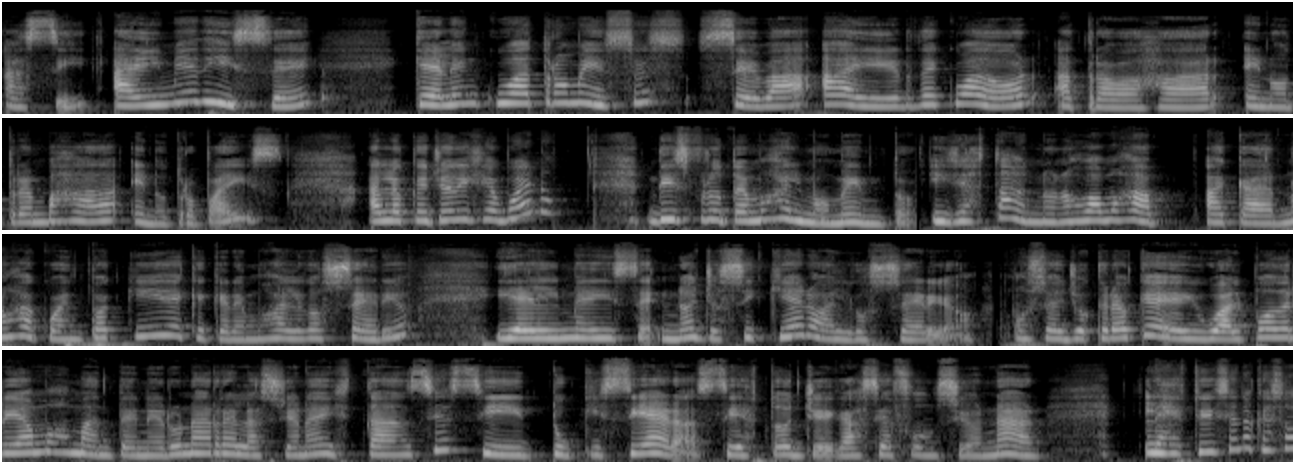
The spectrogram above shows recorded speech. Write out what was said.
así. Ahí me dice que él en cuatro meses se va a ir de Ecuador a trabajar en otra embajada en otro país. A lo que yo dije, bueno, disfrutemos el momento y ya está, no nos vamos a, caernos a cuento aquí de que queremos algo serio. Y él me dice, no, yo sí quiero algo serio. O sea, yo creo que igual podríamos mantener una relación a distancia si tú quisieras, si esto llegase a funcionar. Les estoy diciendo que eso,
